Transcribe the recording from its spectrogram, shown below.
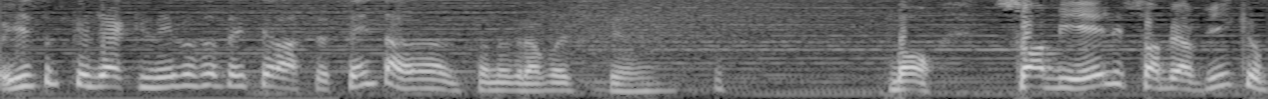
Isso porque o Jack Nicholson tem, sei lá, 60 anos quando gravou esse filme. Bom, sobe ele, sobe a Vicky, o,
